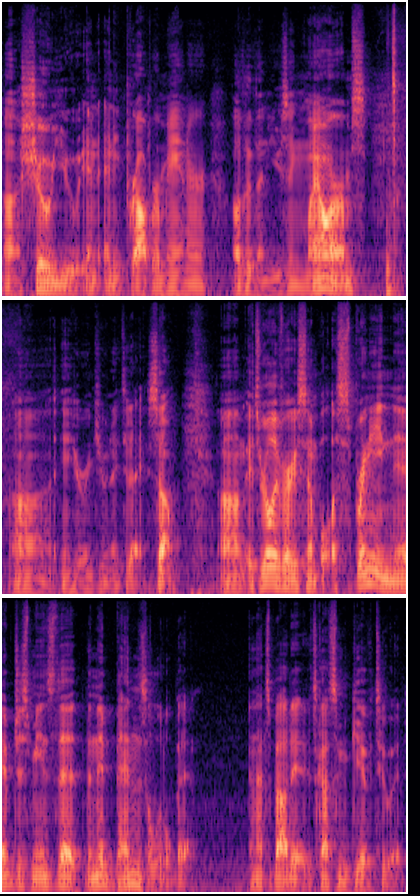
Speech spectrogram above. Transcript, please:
uh, show you in any proper manner other than using my arms uh, here in Q&A today. So um, it's really very simple. A springy nib just means that the nib bends a little bit, and that's about it. It's got some give to it.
